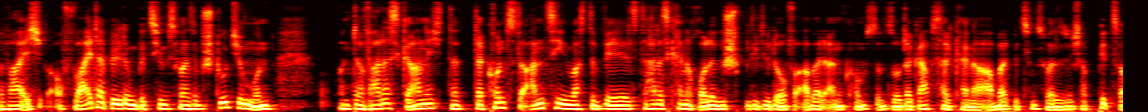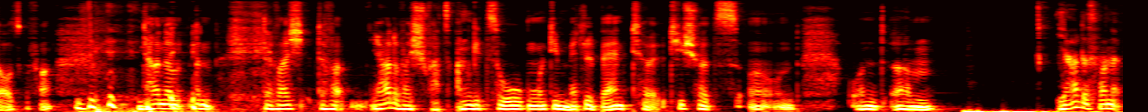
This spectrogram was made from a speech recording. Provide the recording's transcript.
da war ich auf Weiterbildung beziehungsweise im Studium und und da war das gar nicht, da, da konntest du anziehen, was du willst, da hat es keine Rolle gespielt, wie du auf Arbeit ankommst und so, da gab es halt keine Arbeit, beziehungsweise ich habe Pizza ausgefahren. dann, dann, dann, da war ich, da war, ja, da war ich schwarz angezogen und die Metal-Band-T-Shirts äh, und, und ähm, ja, das war eine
